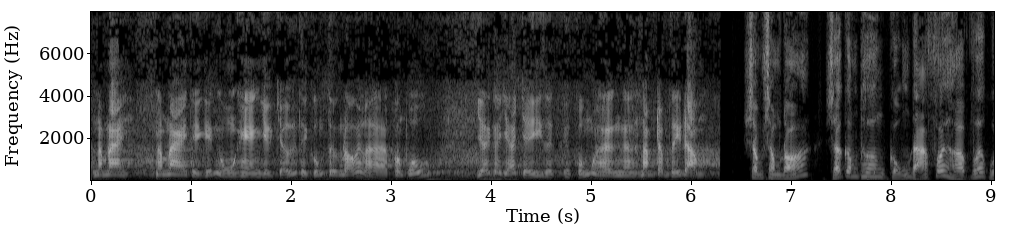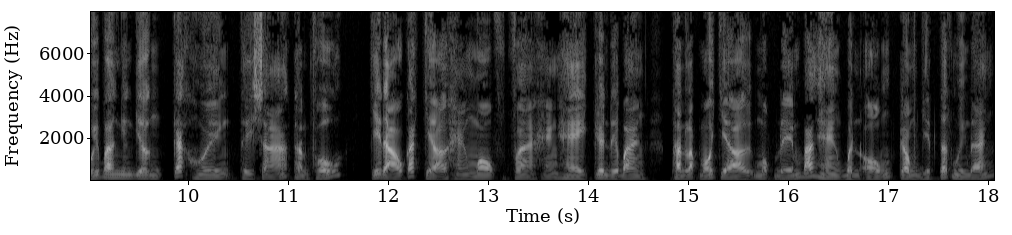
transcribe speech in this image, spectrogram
năm nay. Năm nay thì cái nguồn hàng dự trữ thì cũng tương đối là phong phú với cái giá trị thì cũng hơn 500 tỷ đồng. Song song đó, Sở Công Thương cũng đã phối hợp với Ủy ban Nhân dân các huyện, thị xã, thành phố chỉ đạo các chợ hạng 1 và hạng 2 trên địa bàn thành lập mỗi chợ một điểm bán hàng bình ổn trong dịp Tết Nguyên đán.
